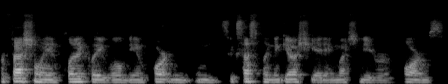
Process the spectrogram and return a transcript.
professionally and politically will be important in successfully negotiating much needed reforms.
